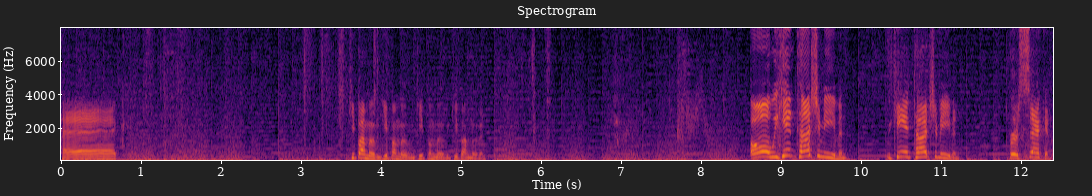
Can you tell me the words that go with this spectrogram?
Heck. Keep on moving, keep on moving, keep on moving, keep on moving. Oh, we can't touch him even. We can't touch him even. For a second.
